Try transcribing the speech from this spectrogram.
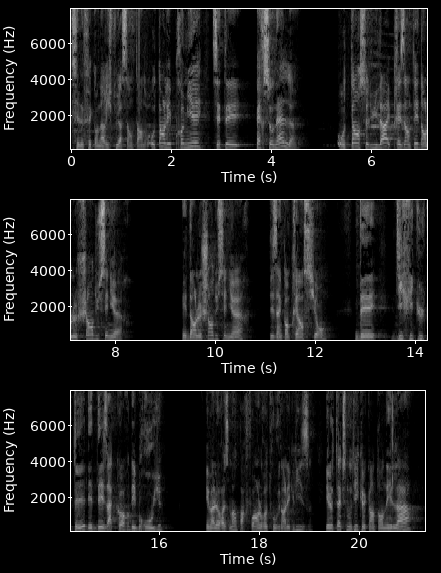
C'est le fait qu'on n'arrive plus à s'entendre. Autant les premiers, c'était personnel, autant celui-là est présenté dans le champ du Seigneur. Et dans le champ du Seigneur, des incompréhensions, des difficultés, des désaccords, des brouilles. Et malheureusement, parfois, on le retrouve dans l'Église. Et le texte nous dit que quand on est là,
